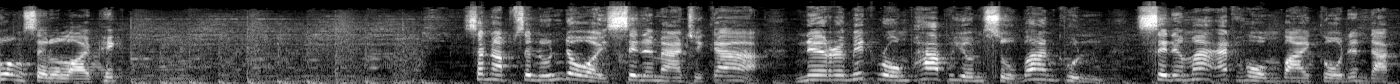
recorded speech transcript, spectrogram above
ช่วงเซลลูลอยพิก สนับสนุนโดย Cinematica เนรมิตโรงภาพยนตร์สู่บ้านคุณ Cinema at Home by Golden Duck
